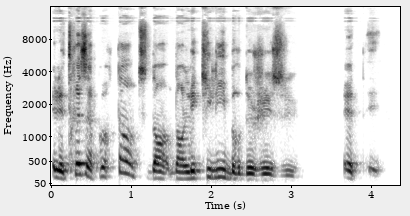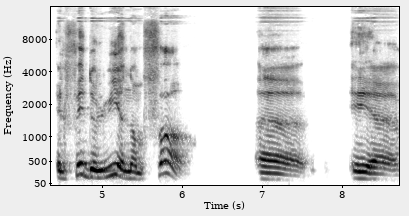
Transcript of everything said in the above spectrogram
Elle est très importante dans, l'équilibre de Jésus. Elle fait de lui un homme fort. Euh, et, euh,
